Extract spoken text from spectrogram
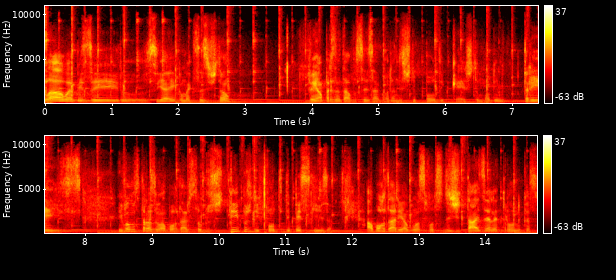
Olá, webzeiros! E aí, como é que vocês estão? Venho apresentar vocês agora neste podcast, o módulo 3. E vamos trazer uma abordagem sobre os tipos de fonte de pesquisa. Abordarei algumas fontes digitais e eletrônicas,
